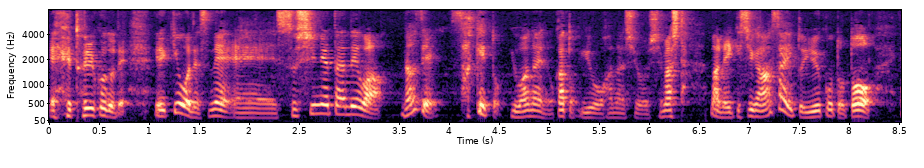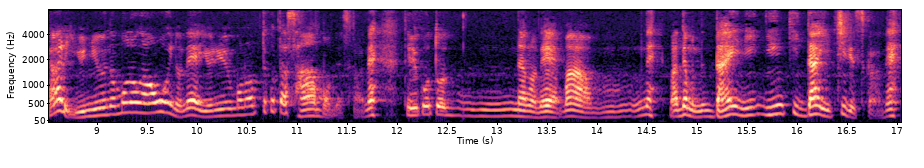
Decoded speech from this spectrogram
えー、ということで、えー、今日はですね、えー、寿司ネタではなぜ酒と言わないのかというお話をしました。まあ、歴史が浅いということと、やはり輸入のものが多いので、輸入物ってことはサーモンですからね。ということななので、まあね、まあでも第2、人気第1位ですからね、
